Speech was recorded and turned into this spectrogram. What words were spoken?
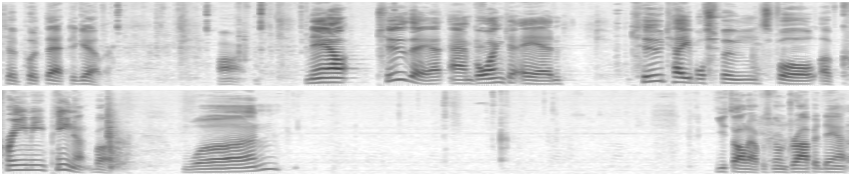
to put that together. All right. Now, to that, I'm going to add two tablespoons full of creamy peanut butter. One. You thought I was going to drop it down.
